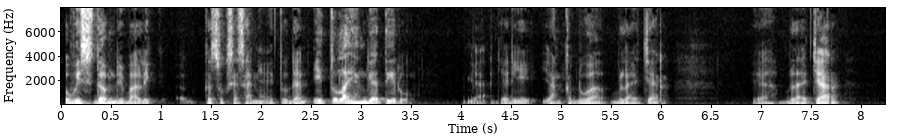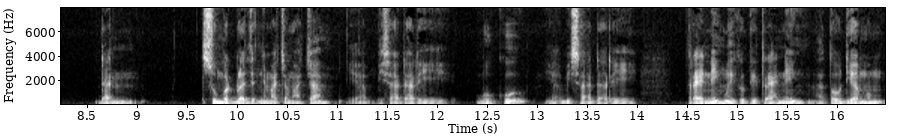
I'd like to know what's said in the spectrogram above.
wisdom di balik kesuksesannya itu dan itulah yang dia tiru. Ya, jadi yang kedua belajar. Ya, belajar dan sumber belajarnya macam-macam, ya bisa dari buku, ya bisa dari training, mengikuti training, atau dia mem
